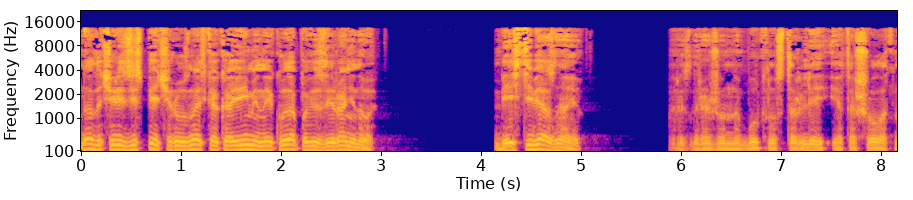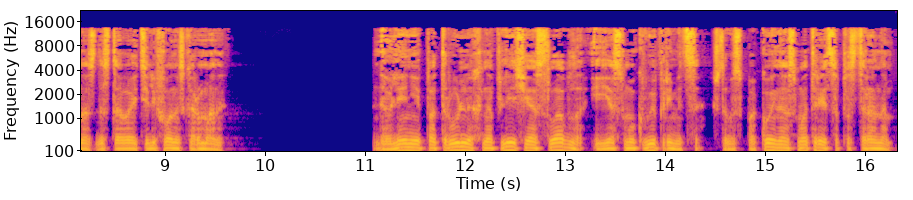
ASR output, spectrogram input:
«Надо через диспетчера узнать, какая именно и куда повезли раненого». «Без тебя знаю», Раздраженно буркнул Старлей и отошел от нас, доставая телефон из кармана. Давление патрульных на плечи ослабло, и я смог выпрямиться, чтобы спокойно осмотреться по сторонам.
